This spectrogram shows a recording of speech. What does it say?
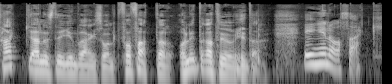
Takk, Janne Stigen Drangsholt, forfatter og litteraturviter. Ingen årsak.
